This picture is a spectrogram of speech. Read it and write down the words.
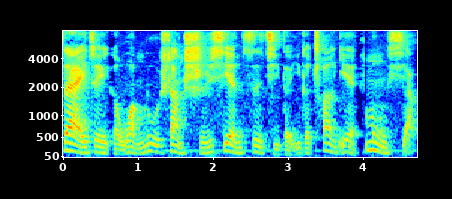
在这个网络上实现自己的一个创业梦想。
